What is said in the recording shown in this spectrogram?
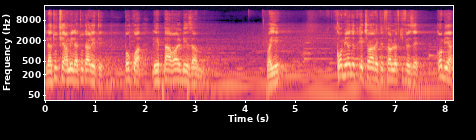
Il a tout fermé, il a tout arrêté. Pourquoi? Les paroles des hommes. Voyez? Combien de chrétiens ont arrêté de faire l'œuvre qu'ils faisaient? Combien?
